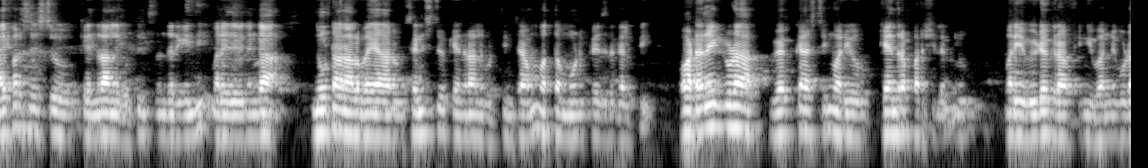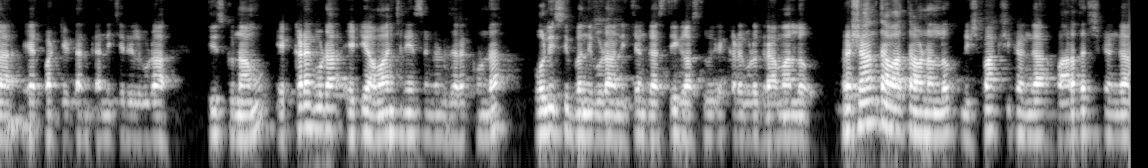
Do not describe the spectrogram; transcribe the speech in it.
హైపర్ సెన్సిటివ్ కేంద్రాలను గుర్తించడం జరిగింది. మరి అదేవిధంగా నూట నలభై ఆరు సెన్సిటివ్ కేంద్రాలను గుర్తించాము మొత్తం మూడు ఫేజ్లు కలిపి వాటన్నిటి కూడా వెబ్ కాస్టింగ్ మరియు కేంద్ర పరిశీలకులు మరియు వీడియోగ్రాఫింగ్ ఇవన్నీ కూడా ఏర్పాటు చేయడానికి అన్ని చర్యలు కూడా తీసుకున్నాము ఎక్కడ కూడా ఎటు అవాంఛనీయ సంఘటనలు జరగకుండా పోలీస్ సిబ్బంది కూడా నిత్యం గస్తీ కాస్తూ ఎక్కడ కూడా గ్రామాల్లో ప్రశాంత వాతావరణంలో నిష్పాక్షికంగా పారదర్శకంగా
